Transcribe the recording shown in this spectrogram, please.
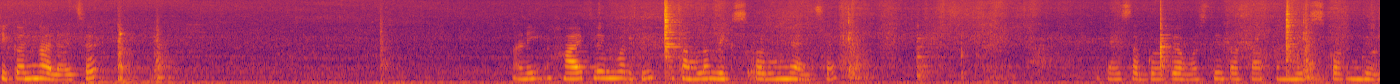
चिकन घालायचं आहे आणि हाय फ्लेमवरती चांगलं मिक्स करून घ्यायचं आहे हे सगळं व्यवस्थित असं आपण मिक्स करून घेऊ.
